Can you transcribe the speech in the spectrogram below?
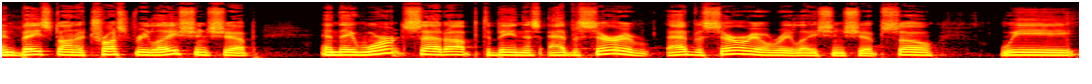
and based on a trust relationship, and they weren't set up to be in this adversarial adversarial relationship. So we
